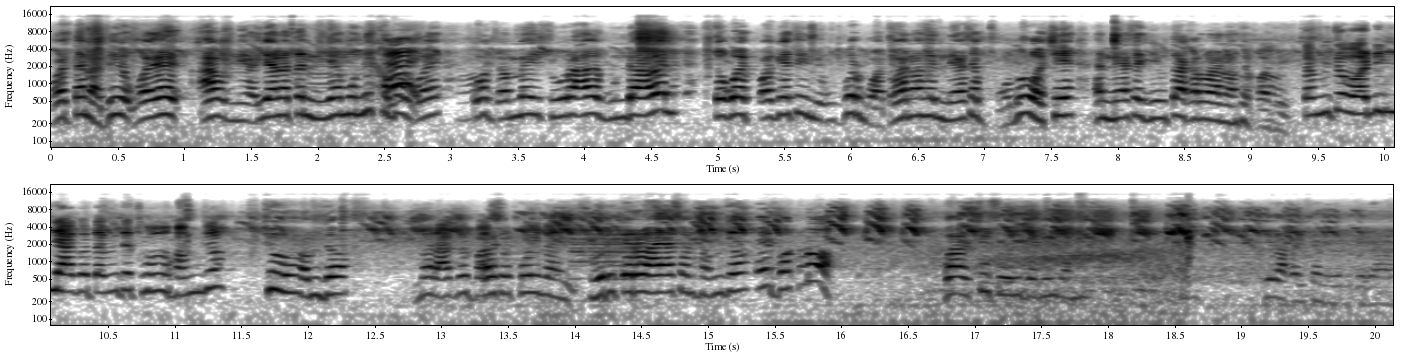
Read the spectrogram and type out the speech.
ઓય તને હજી ઓય આ અહીંયાના તને નિયમો નહીં ખબર હોય. કોઈ ગમે સુર આવે ગુંડા આવે ને તો કોઈ પગેથી ઉપર બોધવાનો છે નેસે ભોદો હશે અને નેસે જીવતા કરવાનો છે પછી. તમે તો વડીલ લાગો તમે તો થોડું સમજો. શું સમજો? મારા આગળ પાછળ કોઈ નહીં. ચોરી કરવા આવ્યા છો ને સમજો? એ પકડો બસ શું ચોરી કરી તમે કેટલા પૈસા ચોરી કર્યા?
